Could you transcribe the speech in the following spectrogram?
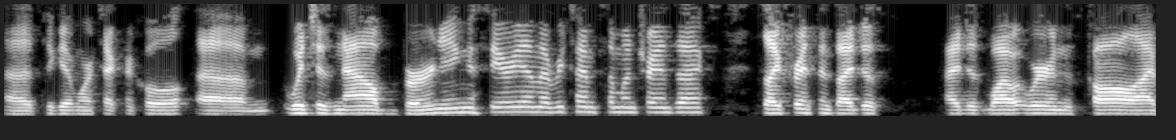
uh, to get more technical, um, which is now burning Ethereum every time someone transacts. So, like for instance, I just I just while we're in this call, I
